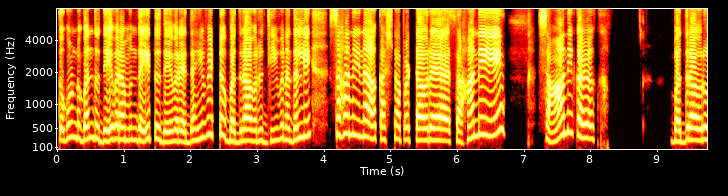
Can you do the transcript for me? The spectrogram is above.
ತಗೊಂಡು ಬಂದು ದೇವರ ಮುಂದೆ ಇಟ್ಟು, ದೇವರೇ ದಯವಿಟ್ಟು ಭದ್ರಾ ಅವರು ಜೀವನದಲ್ಲಿ ಸಹನೆನ ಕಷ್ಟಪಟ್ಟವ್ರೆ. ಸಹನೆ ಕ ಭದ್ರಾ ಅವರು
